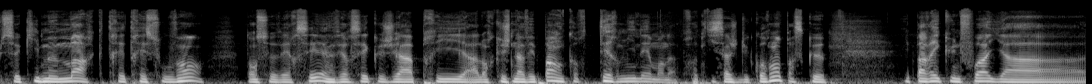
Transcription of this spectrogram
ce qui me marque très très souvent dans ce verset, un verset que j'ai appris alors que je n'avais pas encore terminé mon apprentissage du Coran, parce que il paraît qu'une fois, il y a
